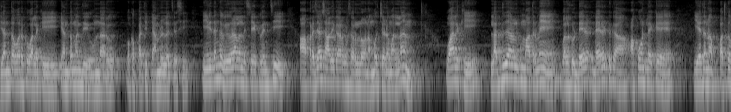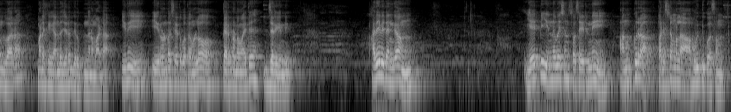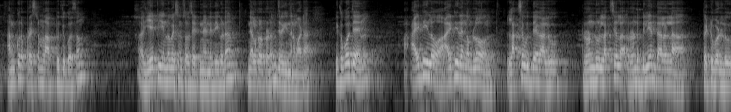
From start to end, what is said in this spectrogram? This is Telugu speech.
ఎంతవరకు వాళ్ళకి ఎంతమంది ఉన్నారు ఒక ప్రతి ఫ్యామిలీలో వచ్చేసి ఈ విధంగా వివరాలను సేకరించి ఆ ప్రజా సాధికారక సర్వలో నమోదు చేయడం వలన వాళ్ళకి లబ్ధిదారులకు మాత్రమే వాళ్ళకు డై డైరెక్ట్గా అకౌంట్లోకే ఏదైనా పథకం ద్వారా మనకి అందజేయడం జరుగుతుందన్నమాట. ఇది ఈ రెండో శతపథంలో పేర్కొనడం అయితే జరిగింది. అదేవిధంగా ఏపీ ఇన్నోవేషన్ సొసైటీని అంకుర పరిశ్రమల అభివృద్ధి కోసం అంకుర పరిశ్రమల అభివృద్ధి కోసం ఏపీ ఇన్నోవేషన్ సొసైటీని అనేది కూడా నెలకొల్పడం జరిగిందనమాట ఇకపోతే ఐటీలో ఐటీ రంగంలో లక్ష ఉద్యోగాలు రెండు లక్షల రెండు బిలియన్ డాలర్ల పెట్టుబడులు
